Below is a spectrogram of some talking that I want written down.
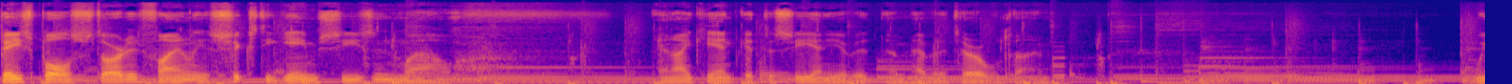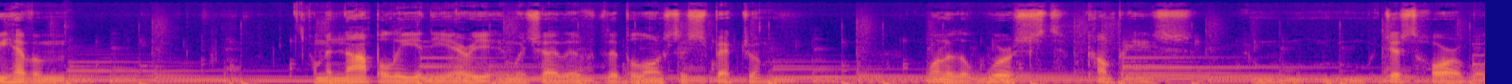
Baseball started finally, a 60 game season. Wow. And I can't get to see any of it. I'm having a terrible time. We have a, a monopoly in the area in which I live that belongs to Spectrum, one of the worst companies, just horrible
